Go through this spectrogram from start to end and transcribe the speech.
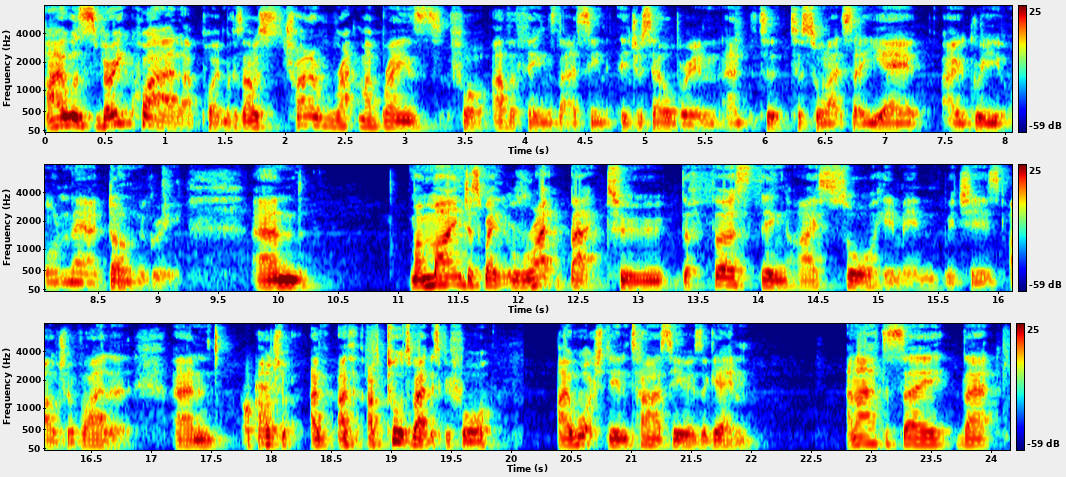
I was very quiet at that point because I was trying to wrap my brains for other things that I'd seen Idris Elba in and to, to sort of like say, yeah, I agree or no, I don't agree. And my mind just went right back to the first thing I saw him in, which is Ultraviolet. And Okay. Ultra, I've, I've, I've talked about this before. I watched the entire series again, and I have to say that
